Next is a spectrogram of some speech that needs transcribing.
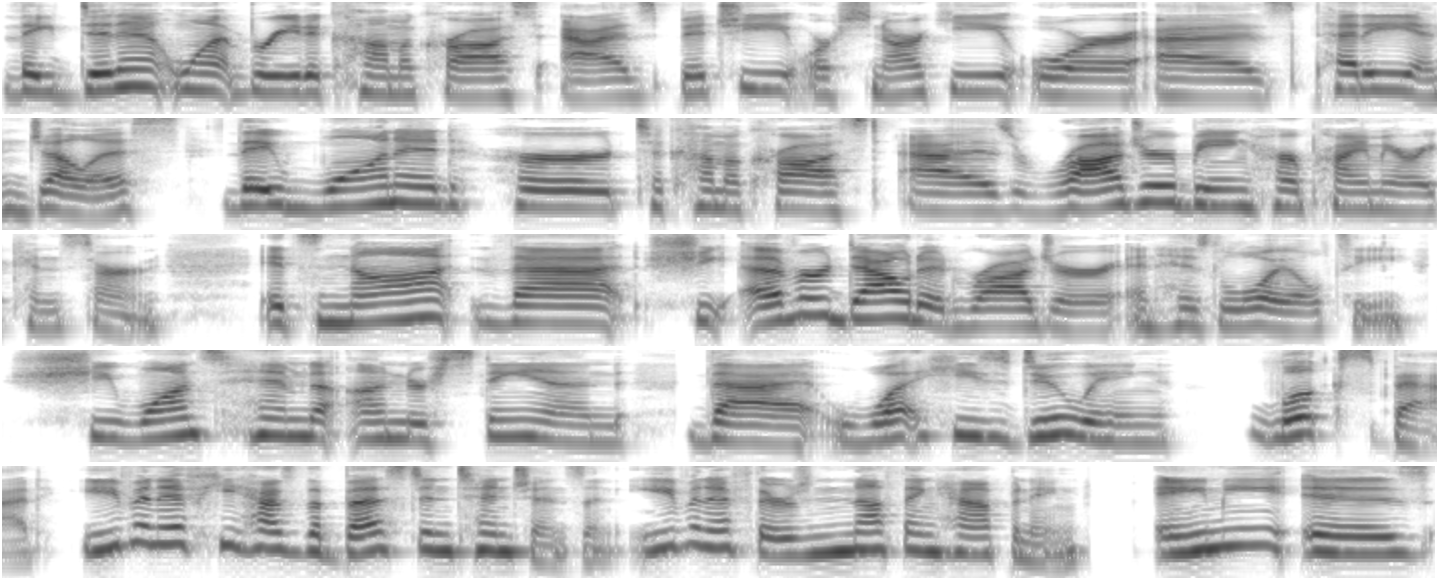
They didn't want Bree to come across as bitchy or snarky or as petty and jealous. They wanted her to come across as Roger being her primary concern. It's not that she ever doubted Roger and his loyalty. She wants him to understand that what he's doing looks bad, even if he has the best intentions and even if there's nothing happening. Amy is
